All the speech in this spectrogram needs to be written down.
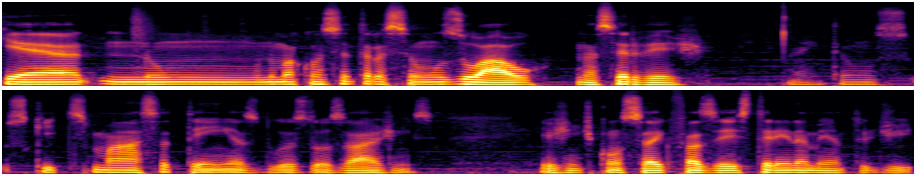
que é num- numa concentração usual na cerveja. né? Então, os, os kits massa têm as duas dosagens e a gente consegue fazer esse treinamento de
